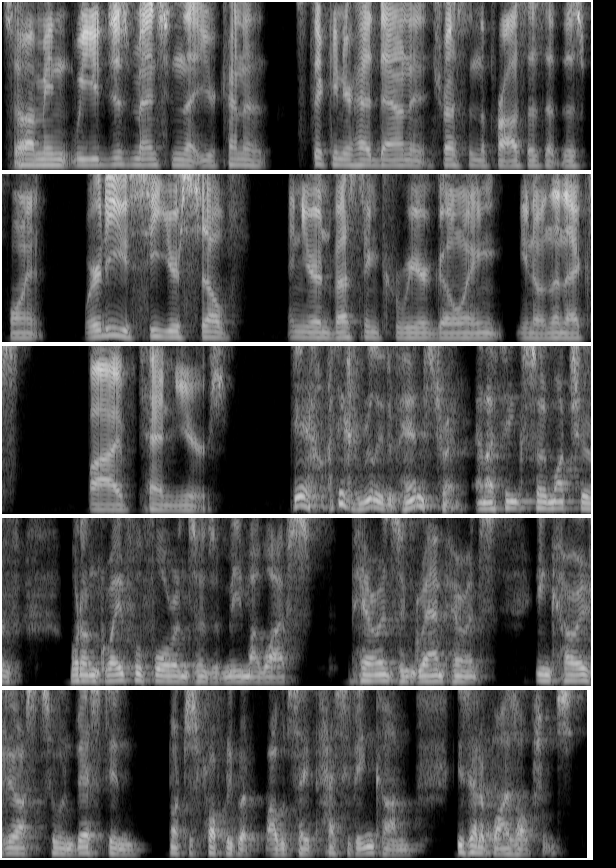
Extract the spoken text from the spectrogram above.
So, I mean, well, you just mentioned that you're kind of sticking your head down and trusting the process at this point. Where do you see yourself and your investing career going, you know, in the next five, ten years? Yeah, I think it really depends, Trent. And I think so much of what I'm grateful for in terms of me and my wife's parents and grandparents encourage us to invest in not just property, but I would say passive income, is that it buys options.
